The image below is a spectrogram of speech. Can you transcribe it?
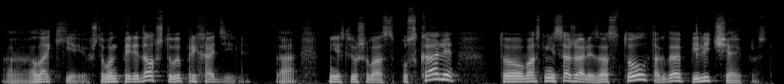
э, лакею, чтобы он передал, что вы приходили. Да? Если уж вас спускали, то вас не сажали за стол, тогда пили чай просто.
